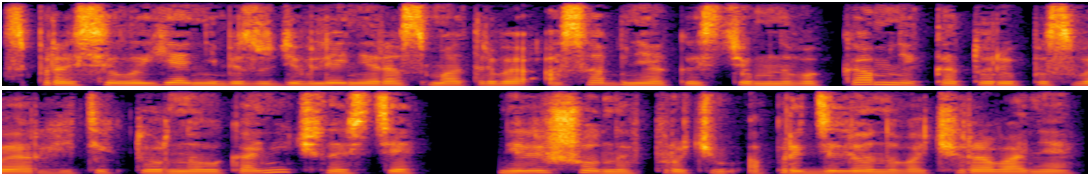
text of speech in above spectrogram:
спросила я, не без удивления рассматривая особняк из темного камня, который по своей архитектурной лаконичности, не лишенный, впрочем, определенного очарования,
